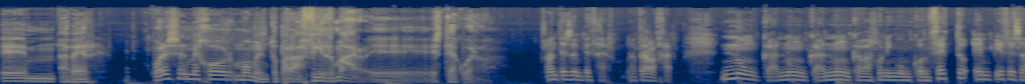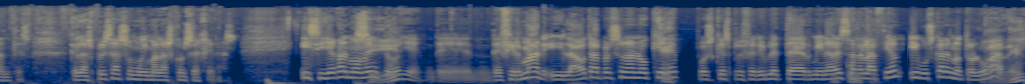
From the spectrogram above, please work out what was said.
Em, a ver, ¿cuál es el mejor momento para firmar eh, este acuerdo? Antes de empezar a trabajar. Nunca, nunca, nunca, bajo ningún concepto, empieces antes, que las prisas son muy malas consejeras. Y si llega el momento, Sí. oye, de, de firmar y la otra persona no quiere, ¿Qué? pues que es preferible terminar esa relación y buscar en otro lugar. Vale.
